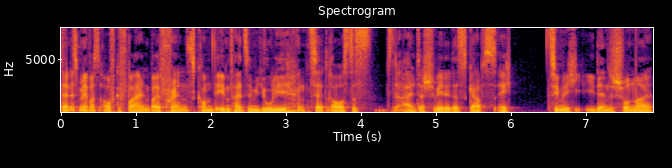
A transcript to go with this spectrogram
Dann ist mir was aufgefallen, bei Friends kommt ebenfalls im Juli ein Set raus, das alter Schwede, das gab's echt ziemlich identisch schon mal.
